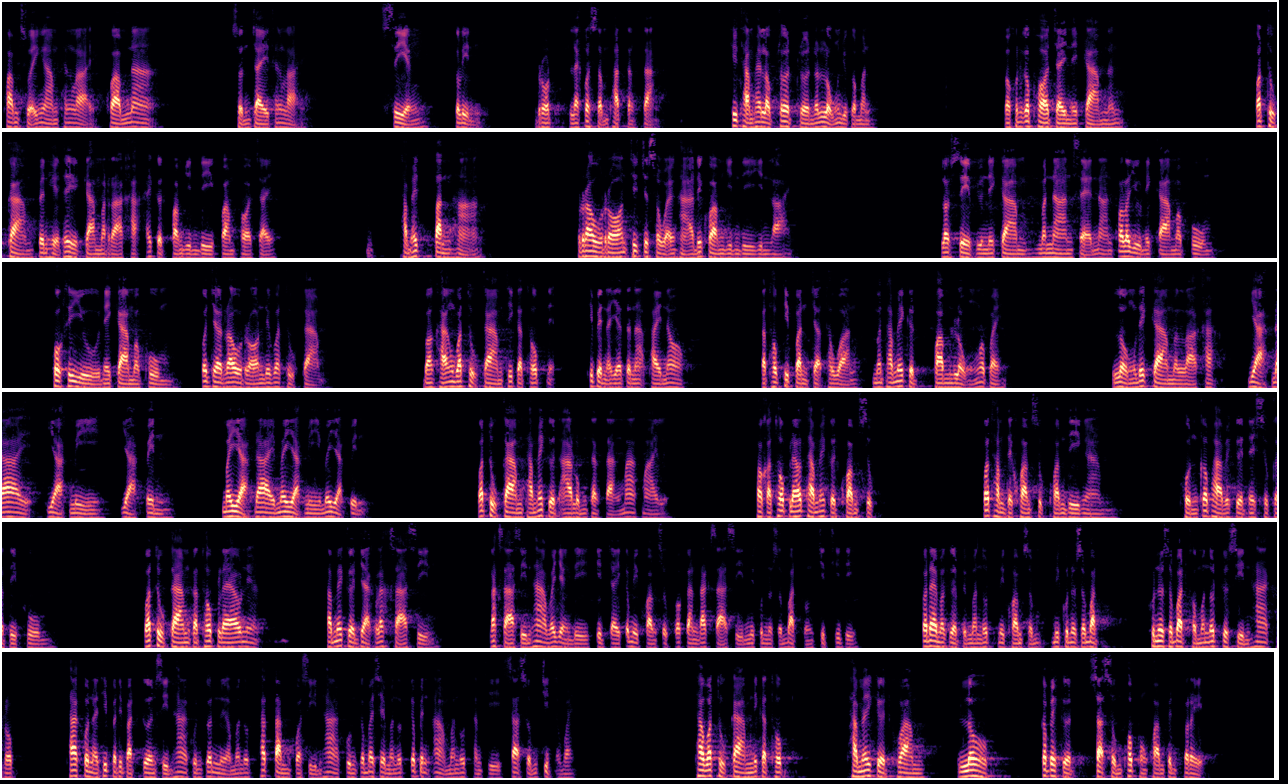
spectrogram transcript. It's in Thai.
ความสวยงามทั้งหลาย ความน่าสนใจทั้งหลาย เสียง กลิ่นรสและก็สัมผัสต่างๆ ที่ทำให้เราเพลิดเพลินและหลงอยู่กับมันบางคนก็พอใจในกามนั้น วัตถุกรรมเป็นเหตุให้เกิดการมาราคะ ให้เกิดความยินดีความพอใจทำให้ตัณหา เร่าร้อนที่จะแสวงหาด้วยความยินดียินลาย เราเสพอยู่ในกามมานานแสนนาน เพราะเราอยู่ในกามมาภูมิ พวกที่อยู่ในกามมาภูมิ ก็จะเร่าร้อนด้วยวัตถุกรรมบางครั้งวัตถุกรรมที่กระทบเนี่ยที่เป็นอายตนะภายนอก กระทบที่ปัญจทวารมันทำให้เกิดความหลงเข้าไป หลงด้วยกามลาคะ อยากได้ อยากมี อยากเป็น ไม่อยากได้ ไม่อยากมี ไม่อยากเป็น วัตถุกรรมทำให้เกิดอารมณ์ต่าง ๆ มากมายเลย พอกระทบแล้วทำให้เกิดความสุข ก็ทำแต่ความสุขความดีงาม ผลก็พาไปเกิดในสุคติภูมิ วัตถุกรรมกระทบแล้วเนี่ยทำให้เกิดอยากรักษาศีล รักษาศีลห้าไว้อย่างดี จิตใจก็มีความสุขเพราะการรักษาศีลมีคุณสมบัติของจิตที่ดี ก็ได้มาเกิดเป็นมนุษย์มีความมีคุณสมบัติ คุณสมบัติของมนุษย์คือศีลห้าครบ ถ้าคนไหนที่ปฏิบัติเกินศีลห้าคุณก็เหนือมนุษย์ ถ้าต่ำกว่าศีลห้าคุณก็ไม่ใช่มนุษย์ก็เป็นอ้ามนุษย์ทันทีสะสมจิตเอาไว้ ถ้าวัตถุกรรมนี้กระทบทำให้เกิดความโลภก็ไปเกิดสะสมภพของความเป็นเปรต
